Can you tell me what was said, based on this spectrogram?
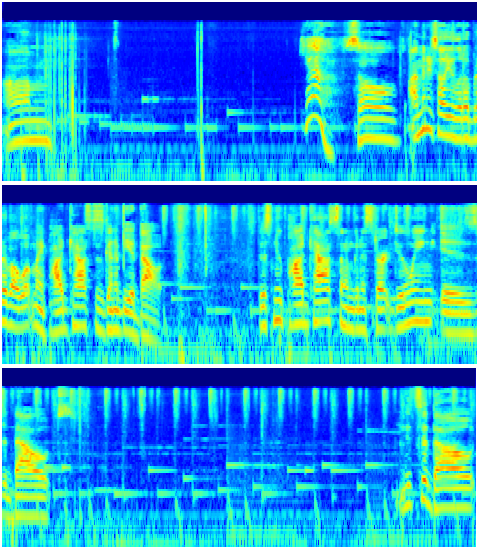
Um. Yeah, so I'm to tell you a little bit about what my podcast is to be about. This new podcast that I'm to start doing is about. It's about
